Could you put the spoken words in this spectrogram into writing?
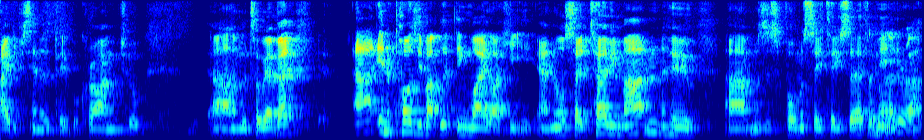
eighty percent of the people crying, which we'll um, we'll talk about, but. Uh, in a positive, uplifting way, like he, and also Toby Martin, who um, was this former CT surfer, The He- murderer,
